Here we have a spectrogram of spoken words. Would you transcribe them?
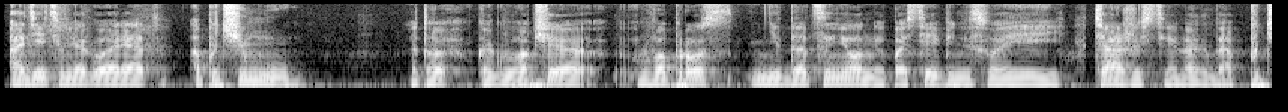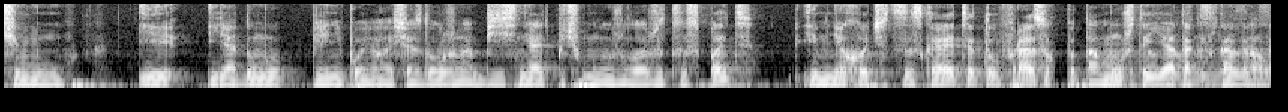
а дети мне говорят «а почему?» Это как бы вообще вопрос недооцененный по степени своей тяжести иногда. Почему? И я думаю, я не понял, я сейчас должен объяснять, почему нужно ложиться спать? И мне хочется сказать эту фразу, потому что я так сказал.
